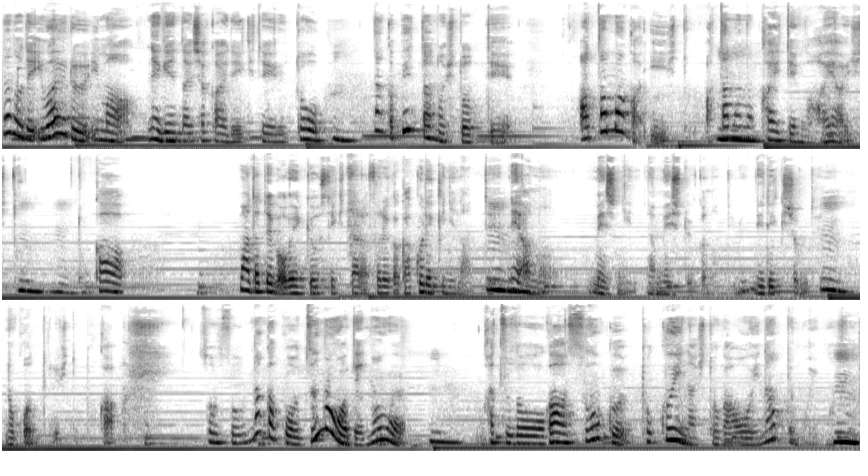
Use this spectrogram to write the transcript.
なので、いわゆる今、ね、現代社会で生きていると、うん。なんかピッタの人って、頭がいい人、頭の回転が速い人うん。とか、まあ、例えばお勉強してきたらそれが学歴になって、うんね、あの、名詞に、な名詞というかなんていうの履歴書みたいなうん。残ってる人とか、そうそう、なんかこう、頭脳でのうん。活動がすごく得意な人が多いなって思います。うん。うん。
